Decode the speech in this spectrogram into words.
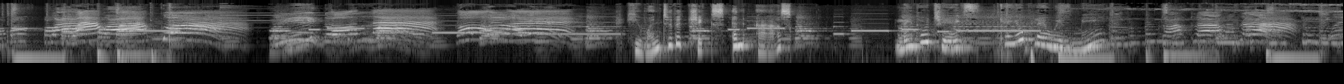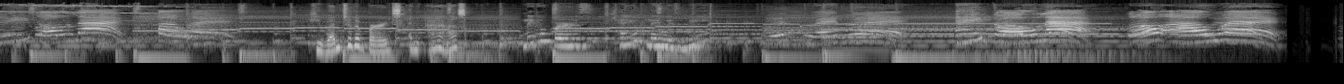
He went to the chicks and asked, Little chicks, can you play with me? He went to the birds and asked, Little birds, can you play with me?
